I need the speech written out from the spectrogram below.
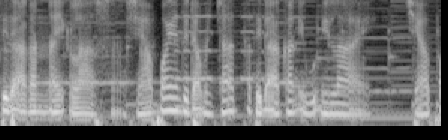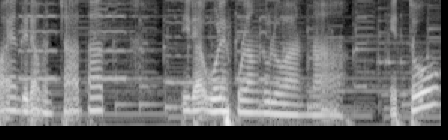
tidak akan naik kelas. Siapa yang tidak mencatat tidak akan ibu nilai. Siapa yang tidak mencatat tidak boleh pulang duluan. Nah, itu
